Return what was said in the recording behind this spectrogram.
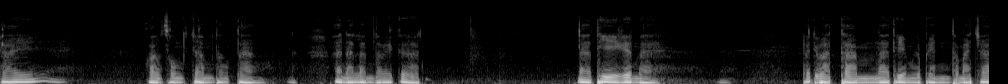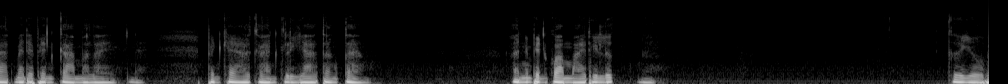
ใช้ความทรงจำต่างๆ อันนั้นลำทำให้เกิด หน้าที่ขึ้นมา ปฏิบัติธรรมหน้าที่มันก็เป็นธรรมชาติไม่ได้เป็นกรรมอะไรเป็นแค่อาการกิริยาต่างๆ อันนี้เป็นความหมายที่ลึกนะ คืออยู่ไป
